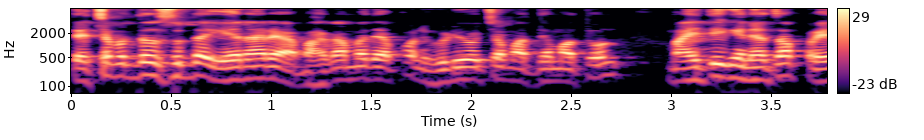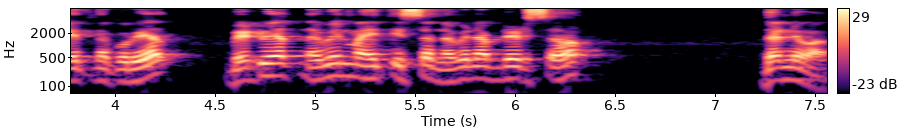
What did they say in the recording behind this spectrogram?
त्याच्याबद्दल सुद्धा येणाऱ्या भागामध्ये आपण व्हिडिओच्या माध्यमातून माहिती घेण्याचा प्रयत्न करूयात. भेटूयात नवीन माहितीसह नवीन अपडेटसह धन्यवाद.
